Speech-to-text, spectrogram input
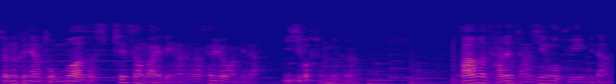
저는 그냥 돈 모아서 17성 마이링을 하나 살려고 합니다. 20억 정도로요. 다음은 다른 장신구 부위입니다.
